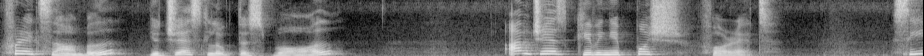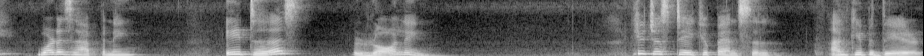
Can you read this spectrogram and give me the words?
For example, you just look this ball. I'm just giving a push for it. See what is happening? It is rolling. You just take your pencil and keep it there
